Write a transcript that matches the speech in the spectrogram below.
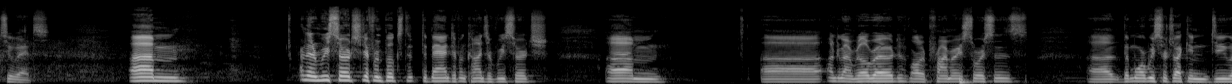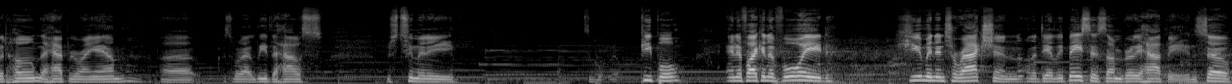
to it. Um, and then research different books that demand different kinds of research. Um, uh, Underground Railroad, a lot of primary sources. Uh, the more research I can do at home, the happier I am. Because when I leave the house, there's too many people. And if I can avoid human interaction on a daily basis, I'm really happy. And so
